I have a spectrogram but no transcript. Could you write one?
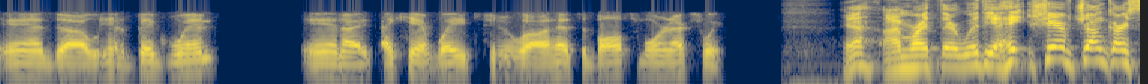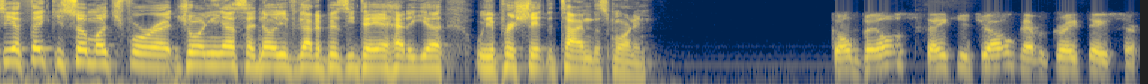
and uh, we had a big win. And I, I can't wait to uh, head to Baltimore next week. Yeah, I'm right there with you. Hey, Sheriff John Garcia, thank you so much for uh, joining us. I know you've got a busy day ahead of you. We appreciate the time this morning. Go Bills. Thank you, Joe. Have a great day, sir.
